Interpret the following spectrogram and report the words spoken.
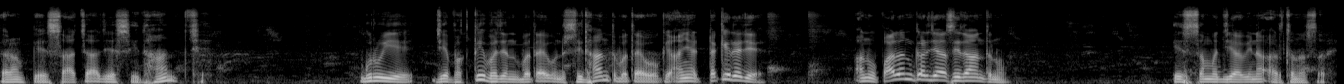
કારણ કે સાચા જે સિદ્ધાંત છે, ગુરુએ જે ભક્તિ ભજન બતાવ્યું ને સિદ્ધાંત બતાવ્યો કે અહીંયા ટકી રહેજે, આનું પાલન કરજે આ સિદ્ધાંતનું, એ સમજ્યા વિના અર્થ ન સરે.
